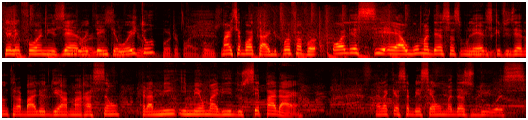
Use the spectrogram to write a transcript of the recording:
telefone 088. Butterfly Host. Márcia, boa tarde. Por favor, olha se é alguma dessas mulheres que fizeram um trabalho de amarração para mim e meu marido separar. Ela quer saber se é uma das duas.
